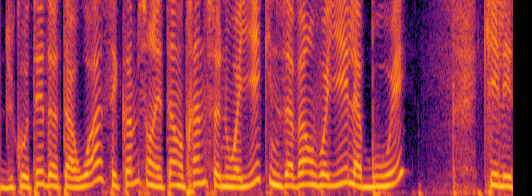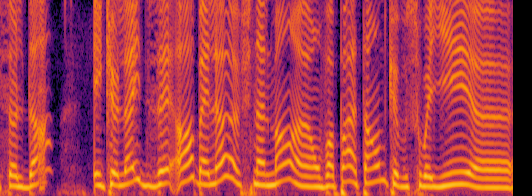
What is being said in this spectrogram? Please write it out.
du côté d'Ottawa, c'est comme si on était en train de se noyer, qui nous avait envoyé la bouée, qui est les soldats et que là il disait ah ben là finalement euh, on va pas attendre que vous soyez euh,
